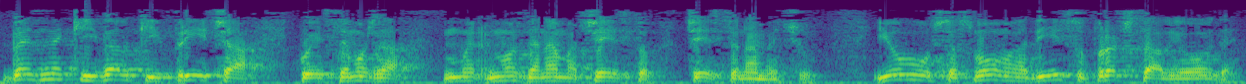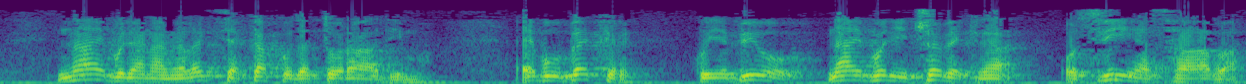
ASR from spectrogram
Bez nekih velikih priča koje se možda, možda nama često, često nameću. I ovo što smo u ovom hadisu pročitali ovdje, najbolja nam je lekcija kako da to radimo. Ebu Bekr, koji je bio najbolji čovjek na, od svih ashaba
